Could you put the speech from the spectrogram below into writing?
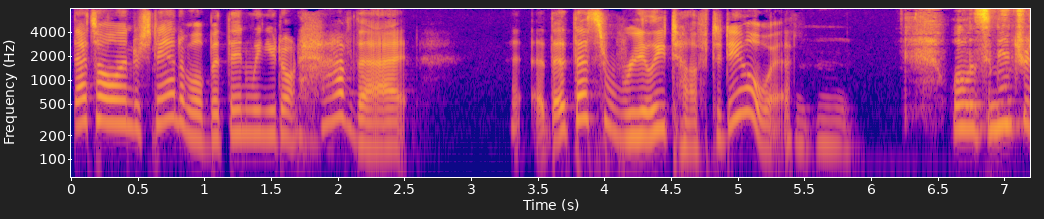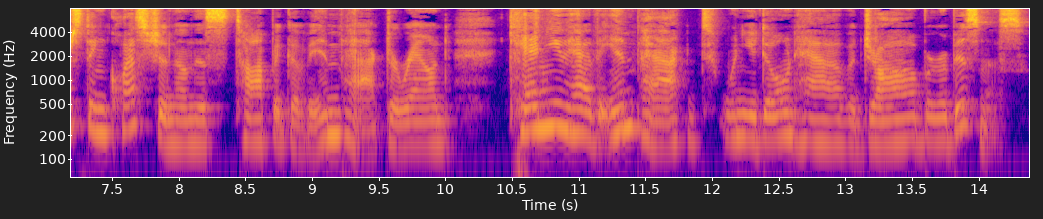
that's all understandable but then when you don't have that that, that's really tough to deal with mm-hmm. Well, it's an interesting question on this topic of impact around can you have impact when you don't have a job or a business?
